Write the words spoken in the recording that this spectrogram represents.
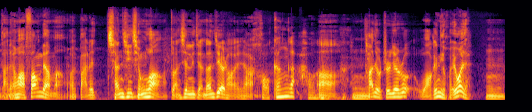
打电话方便吗？我把这前期情况短信里简单介绍一下好尴尬，好尴尬啊。他就直接说，我给你回过去。嗯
